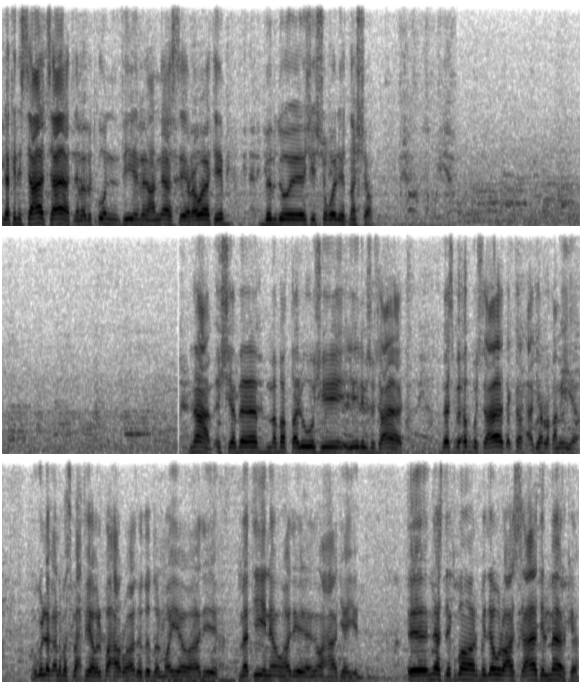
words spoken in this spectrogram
لكن الساعات ساعات لما بتكون في مع الناس رواتب بيبدوا إيش؟ الشغل يتنشط. نعم الشباب ما بطلوش يلبسوا ساعات. بس بيحبوا الساعات أكثر حاجة الرقمية. بقول لك أنا بسبح فيها بالبحر وهذه ضد المية وهذه متينة وهذه نوعها جيد. الناس الكبار بدوروا على الساعات الماركة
